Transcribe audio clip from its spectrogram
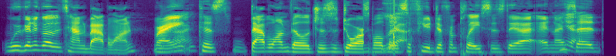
we're gonna go to the town of Babylon, right? Okay. Because Babylon Village is adorable. There's Yeah. a few different places there, and I Yeah. said.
